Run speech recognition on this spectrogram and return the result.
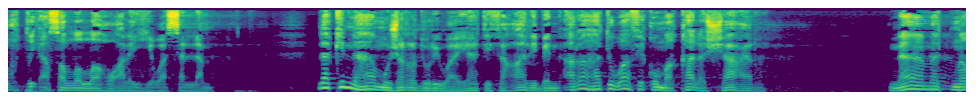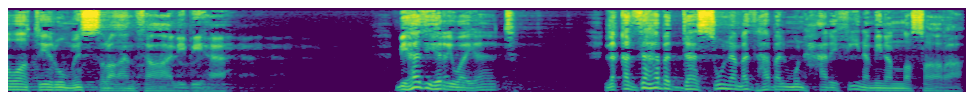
يخطئ صلى الله عليه وسلم. لكنها مجرد روايات ثعالب أراها توافق ما قال الشاعر. نامت نواطير مصر عن ثعالبها. بهذه الروايات لقد ذهب الداسون مذهب المنحرفين من النصارى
